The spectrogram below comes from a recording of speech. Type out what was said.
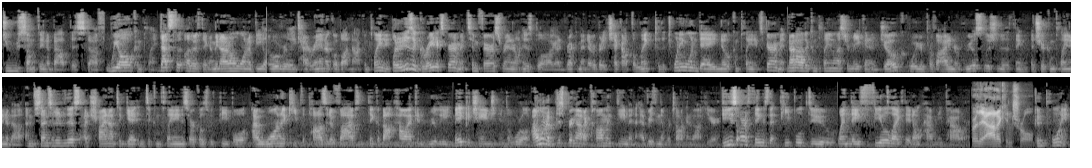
do something about this stuff. We all complain. That's the other thing. I mean, I don't want to be overly tyrannical about not complaining, but it is a great experiment. Tim Ferriss ran it on his blog. I'd recommend everybody check out the link to the 21 day no complaint experiment. Not allowed to complain unless you're making a joke or you're providing a real solution to the thing that you're complaining about. I'm sensitive to this. I try not to get into complaining circles with people. I want to keep the positive vibes and think about how I can really make a change in the world. I want to just bring out a common theme in everything that we're talking about here. These are things that people do when they feel like they don't have any power. Or they're out of control. Good point.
